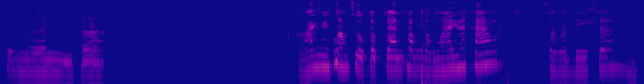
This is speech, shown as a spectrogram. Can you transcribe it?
พุ่มเงินค่ะขอให้มีความสุขกับการทำดอกไม้นะคะ สวัสดีค่ะ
